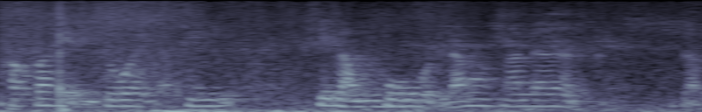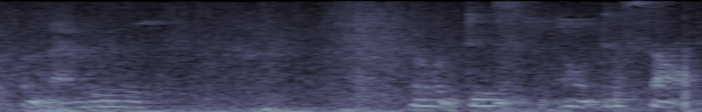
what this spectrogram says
เขาก็เห็นด้วยกับที่ที่เราพูดแล้วก็เลิกกับคนนั้นแล้วคนที่คนที่สอง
